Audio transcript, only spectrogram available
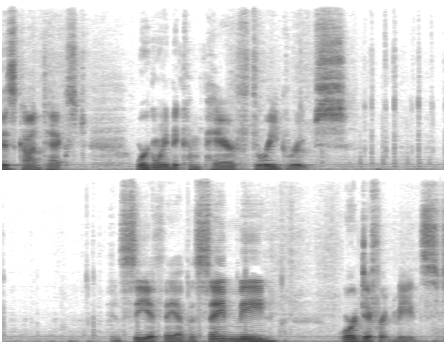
this context, we're going to compare three groups and see if they have the same mean or different means.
